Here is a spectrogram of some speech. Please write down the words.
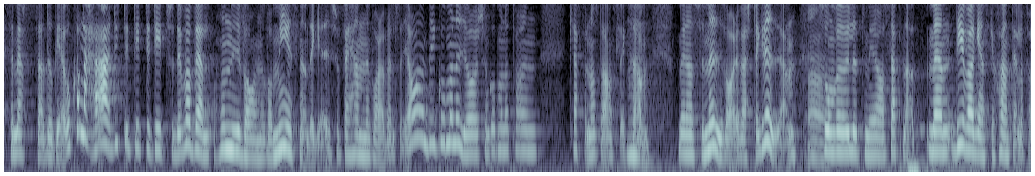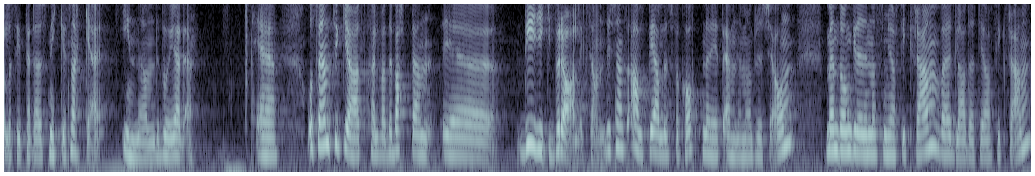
smsade och grejer. Och kolla här, ditt, ditt, ditt, ditt. Så det var väl, hon är ju van att vara med i såna där grejer. Så för henne var det väl så ja det går man och gör, sen går man och tar en kaffe någonstans liksom. Mm. Medan för mig var det värsta grejen. Så hon var ju lite mer avslappnad. Men det var ganska skönt i alla fall att sitta där och snickesnacka innan det började. Eh, och sen tycker jag att själva debatten, eh, det gick bra liksom. Det känns alltid alldeles för kort när det är ett ämne man bryr sig om. Men de grejerna som jag fick fram var jag glad att jag fick fram.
